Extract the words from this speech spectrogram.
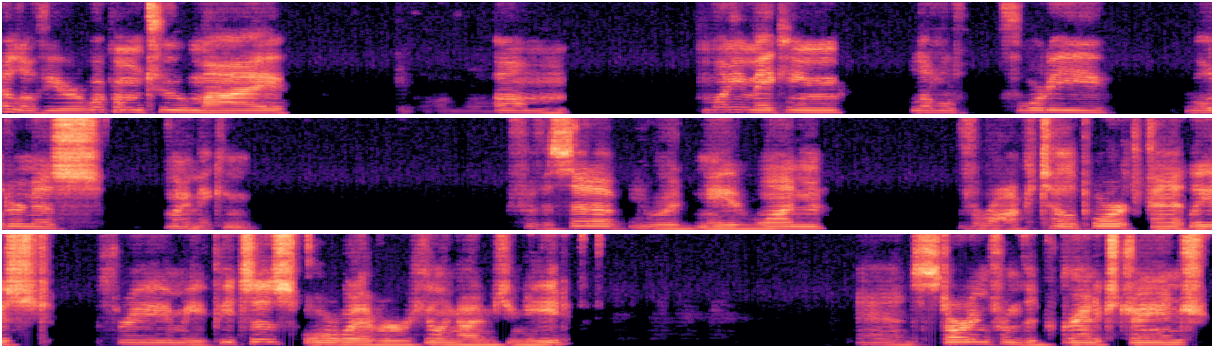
Hello viewer, welcome to my um money making level 40 wilderness money making. For the setup you would need one Varrock teleport and at least three meat pizzas or whatever healing items you need. And starting from the Grand Exchange,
